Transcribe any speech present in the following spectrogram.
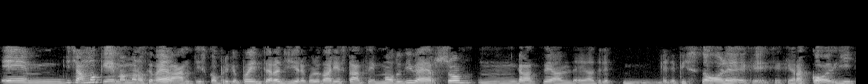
E mh, diciamo che man mano che vai avanti scopri che puoi interagire con le varie stanze in modo diverso mh, grazie alle- a delle, mh, delle pistole che, che- che raccogli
